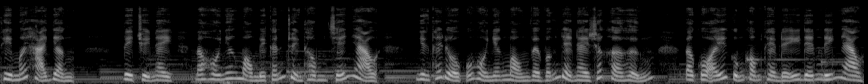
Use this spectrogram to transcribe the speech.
thì mới hả giận. Vì chuyện này mà Hồ Nhân Mộng bị cánh truyền thông chế nhạo, nhưng thái độ của Hồ Nhân Mộng về vấn đề này rất hờ hững và cô ấy cũng không thèm để ý đến Lý Ngao.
